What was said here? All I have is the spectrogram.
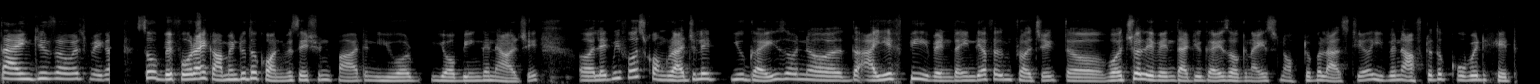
Thank you so much, Megha. So before I come into the conversation part and you're you're being an RJ, uh, let me first congratulate you guys on uh, the IFP event, the India Film Project uh, virtual event that you guys organized in October last year, even after the COVID hit,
